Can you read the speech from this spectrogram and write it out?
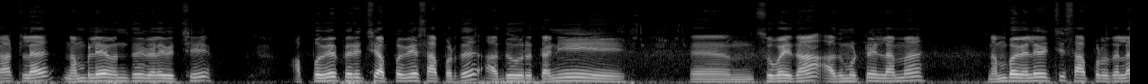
காட்டில் நம்மளே வந்து விளைவிச்சு அப்போவே பறித்து அப்போவே சாப்பிட்றது. அது ஒரு தனி சுவை தான் அது மட்டும் இல்லாமல் நம்ம விளைவிச்சு சாப்பிட்றதுல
